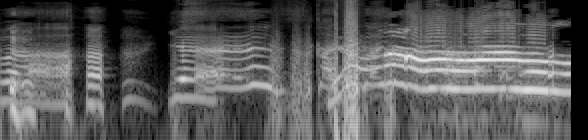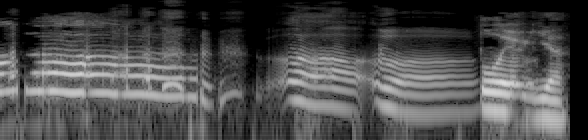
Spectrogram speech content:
우와! Yes! 같이 가! 우와! 우와! 또 여기야.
